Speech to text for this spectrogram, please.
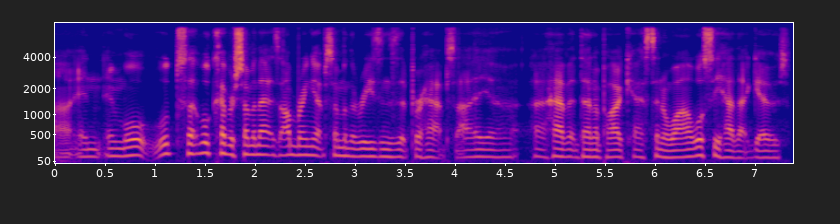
Uh, and and we'll we'll t- we'll cover some of that. I'll bring up some of the reasons that perhaps I, uh, I haven't done a podcast in a while. We'll see how that goes.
